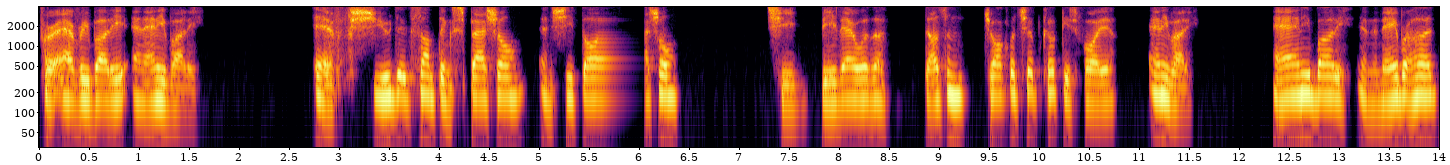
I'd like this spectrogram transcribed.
for everybody and anybody. If you did something special and she thought special, she'd be there with a dozen chocolate chip cookies for you. Anybody, anybody in the neighborhood,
